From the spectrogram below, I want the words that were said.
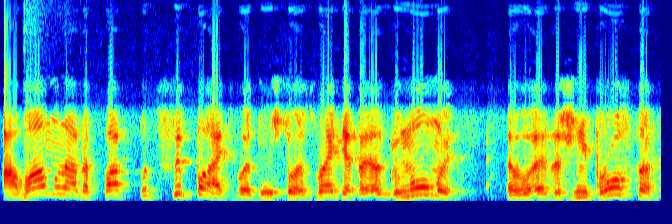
А вам надо под, подсыпать в эту историю. Смотрите, это гномы это же не просто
